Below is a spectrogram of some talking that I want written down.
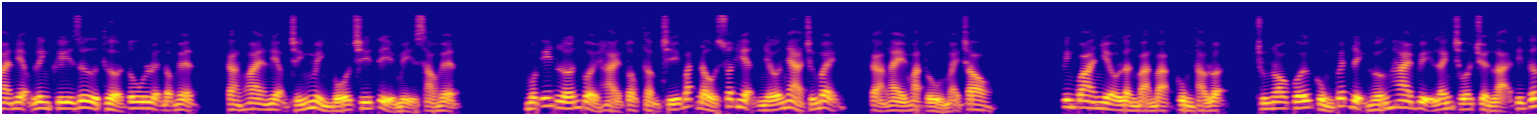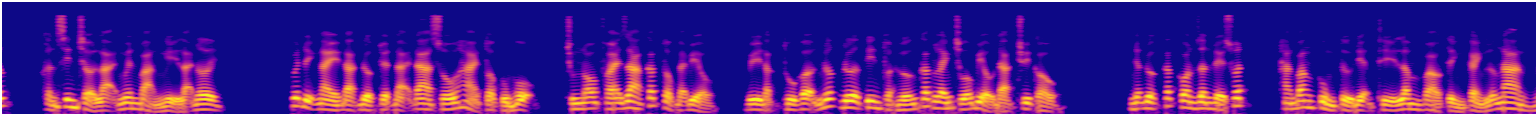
hoài niệm linh khí dư thừa tu luyện động huyệt, càng hoài niệm chính mình bố trí tỉ mỉ xào huyệt một ít lớn tuổi hải tộc thậm chí bắt đầu xuất hiện nhớ nhà chứng bệnh, cả ngày mặt ủ mày cho. Kinh qua nhiều lần bàn bạc cùng thảo luận, chúng nó cuối cùng quyết định hướng hai vị lãnh chúa truyền lại tin tức, khẩn xin trở lại nguyên bản nghỉ lại nơi. Quyết định này đạt được tuyệt đại đa số hải tộc ủng hộ, chúng nó phái ra các tộc đại biểu, vì đặc thù gợn nước đưa tin thuật hướng các lãnh chúa biểu đạt truy cầu. Nhận được các con dân đề xuất, hàn băng cùng tử điện thì lâm vào tình cảnh lưỡng nan.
